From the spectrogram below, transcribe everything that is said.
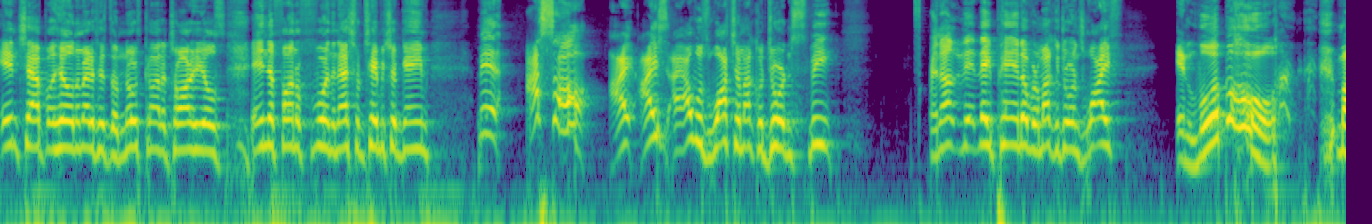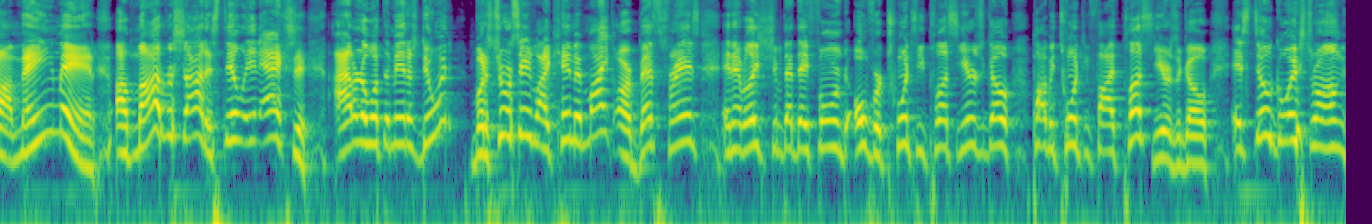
in Chapel Hill, no matter if it's the North Carolina Tar Heels in the Final Four in the national championship game. Man, I saw, I I, I was watching Michael Jordan speak, and I, they panned over to Michael Jordan's wife, and lo and behold, my main man, Ahmad Rashad, is still in action. I don't know what the man is doing, but it sure seems like him and Mike are best friends in that relationship that they formed over 20 plus years ago, probably 25 plus years ago. It's still going strong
